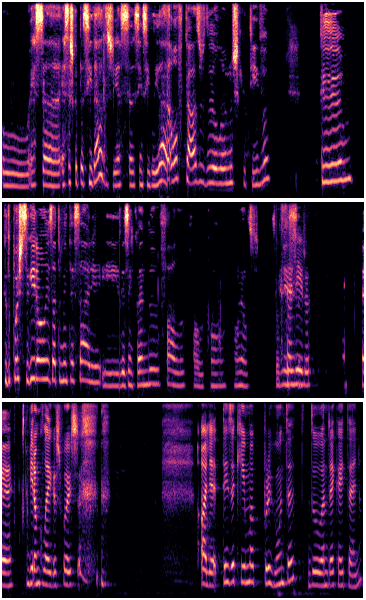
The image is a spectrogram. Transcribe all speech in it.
o, essa, essas capacidades, essa sensibilidade. Houve casos de alunos que eu tive que, que depois seguiram exatamente essa área e de vez em quando falo, falo com, com eles. sobre isso. É giro. É. Viram colegas, pois. Olha, tens aqui uma pergunta do André Caetano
